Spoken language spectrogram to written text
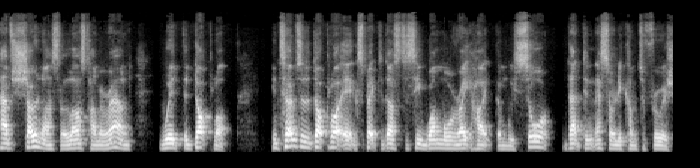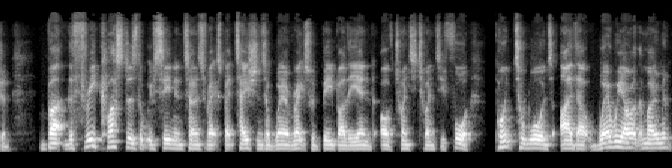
have shown us the last time around with the dot plot. In terms of the dot plot, it expected us to see one more rate hike than we saw. That didn't necessarily come to fruition. But the three clusters that we've seen in terms of expectations of where rates would be by the end of 2024 point towards either where we are at the moment,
